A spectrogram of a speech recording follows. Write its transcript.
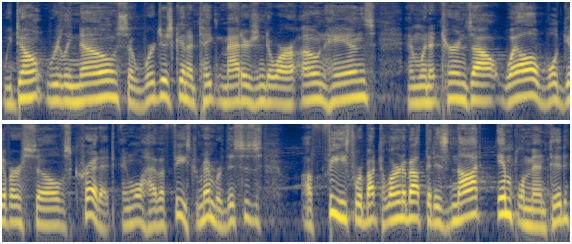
We don't really know, so we're just going to take matters into our own hands. And when it turns out well, we'll give ourselves credit and we'll have a feast. Remember, this is a feast we're about to learn about that is not implemented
